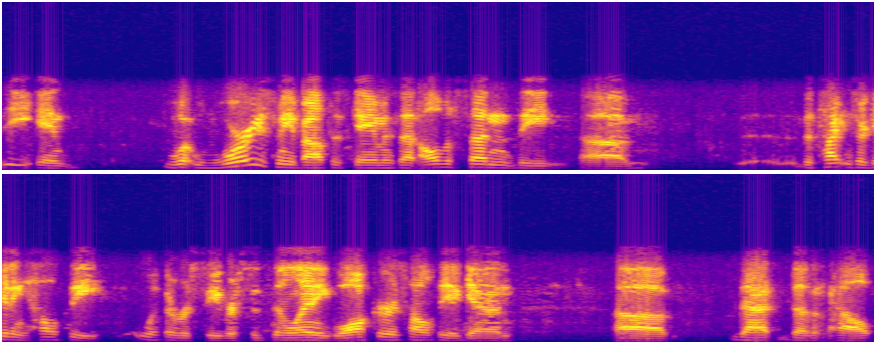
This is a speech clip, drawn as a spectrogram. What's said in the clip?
The in what worries me about this game is that all of a sudden the um, the Titans are getting healthy with their receivers. So Delanie Walker is healthy again. Uh, that doesn't help,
